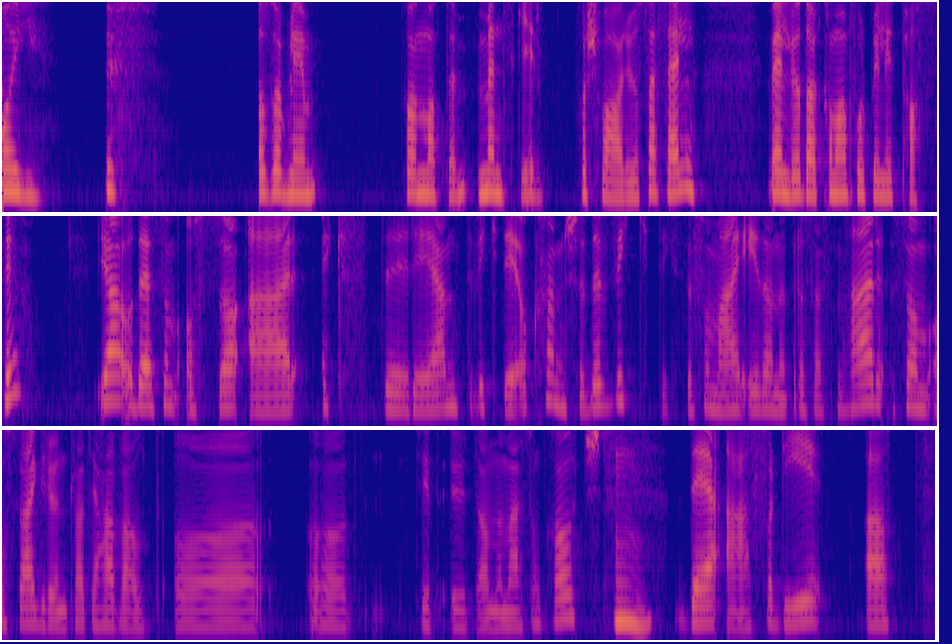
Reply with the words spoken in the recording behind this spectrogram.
Oi, uff. Og så blir på en måte Mennesker forsvarer jo seg selv veldig, og da kan man fort bli litt passiv. Ja, og det som også er ekstremt viktig, og kanskje det viktigste for meg i denne prosessen her, som også er grunnen til at jeg har valgt å, å typ, utdanne meg som coach, det er fordi at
